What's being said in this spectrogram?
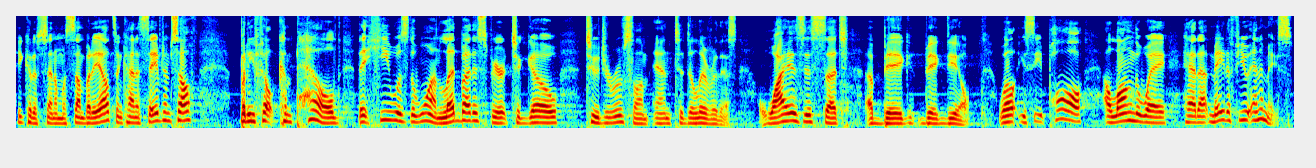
He could have sent him with somebody else and kind of saved himself, but he felt compelled that he was the one, led by the Spirit, to go to Jerusalem and to deliver this. Why is this such a big, big deal? Well, you see, Paul, along the way, had uh, made a few enemies.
